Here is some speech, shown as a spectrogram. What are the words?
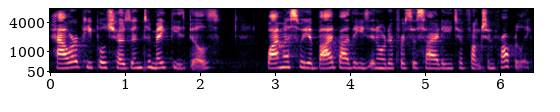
How are people chosen to make these bills? Why must we abide by these in order for society to function properly?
